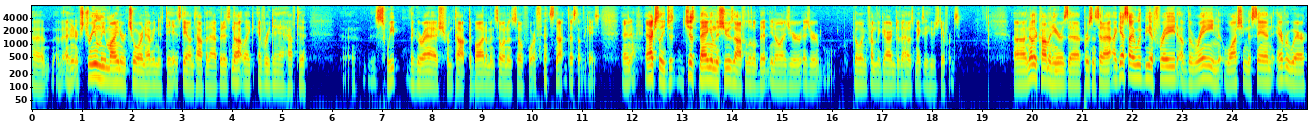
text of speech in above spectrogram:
uh, an extremely minor chore in having to stay, stay on top of that. But it's not like every day I have to uh, sweep the garage from top to bottom and so on and so forth. It's not that's not the case. And actually just just banging the shoes off a little bit, you know, as you're as you're going from the garden to the house makes a huge difference. Uh, another comment here is a person said, I, I guess I would be afraid of the rain washing the sand everywhere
